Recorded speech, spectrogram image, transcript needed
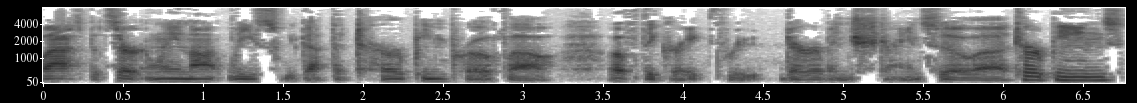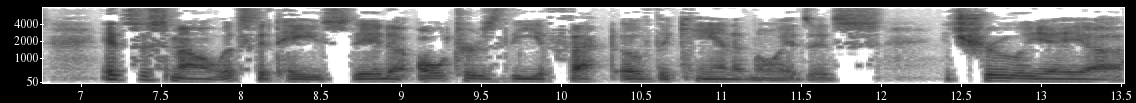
Last but certainly not least, we got the terpene profile of the grapefruit Durban strain. So, uh, terpenes, it's the smell, it's the taste, it alters the effect of the cannabinoids. It's it's truly a uh,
